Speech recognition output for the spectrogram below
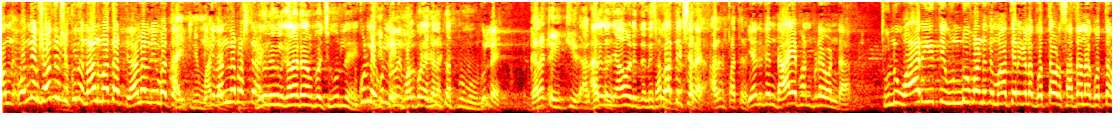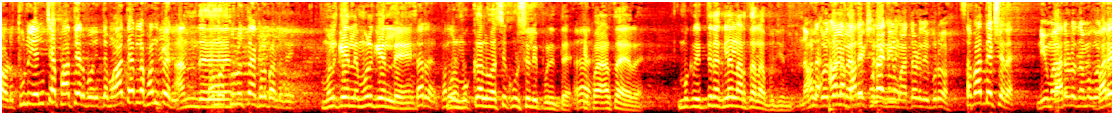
ಒಂದ್ ಒಂದ್ ನಿಮಿಷ ಒಂದ್ ನಿಮಿಷ ಕೂತು ನಾನು ಮಾತಾಡ್ತೀನಿ. ಆಮೇಲೆ ನೀವು ಮಾತಾಡಿ. ಆಯ್ತು, ನೀವು ಈಗ ಮಾತಾಡಿ. ನನ್ನ ಪ್ರಶ್ನೆ ಕುಲ್ಲೆ ಕುಲ್ಲೆ. ಕುಲ್ಲೆ ಗಲಾಟೆ. ಇಜ್ಜಿ ಸಭಾಧ್ಯಕ್ಷರೇ ಏನದನ್ ದಾಯ ಪನ್ಪಡೆ ಉಂಡ ತುಳು ಆ ರೀತಿ ಉಂಡು ಬಂಡದ ಮಾತೆರಗಳ ಗೊತ್ತಾವಡು ಸದನ ಗೊತ್ತಾವಡು. ತುಳು ಎಂಚ ಪಾತೆರ್ಬೋದು ಇಂತ ಮಾತೆರ್ಲ ಪನ್ಪೇರು ಅಂದೆ- ನಮ್ಮ ತುಳು ತಾಕಲು ಬಂಡದೆ. ಮುಲ್ಕೇನ್ಲೆ ಮುಳುಗೇನ್ಲೆ? ಸರ್, ಮೂರು ಮುಕ್ಕಾಲು ವರ್ಷ ಕುರ್ಸಲಿ ಪುನಿತೆ ಅರ್ಥ ಯಾರ ಮುಕ್ ಇತ್ತಿನ ಹಾಕ್ಲಿಲ್ಲ ಅರ್ಥ ಅಲ್ಲ ನೀವು ಮಾತಾಡೋದು ಇಬ್ರು. ಸಭಾಧ್ಯಕ್ಷರೇ ನೀವು ಮಾತಾಡೋದು ನಮಗೆ ಬರೆ.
